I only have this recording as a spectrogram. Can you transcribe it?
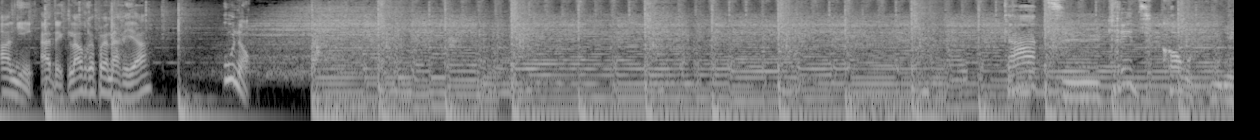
en lien avec l'entrepreneuriat ou non. quand tu crées du contenu,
